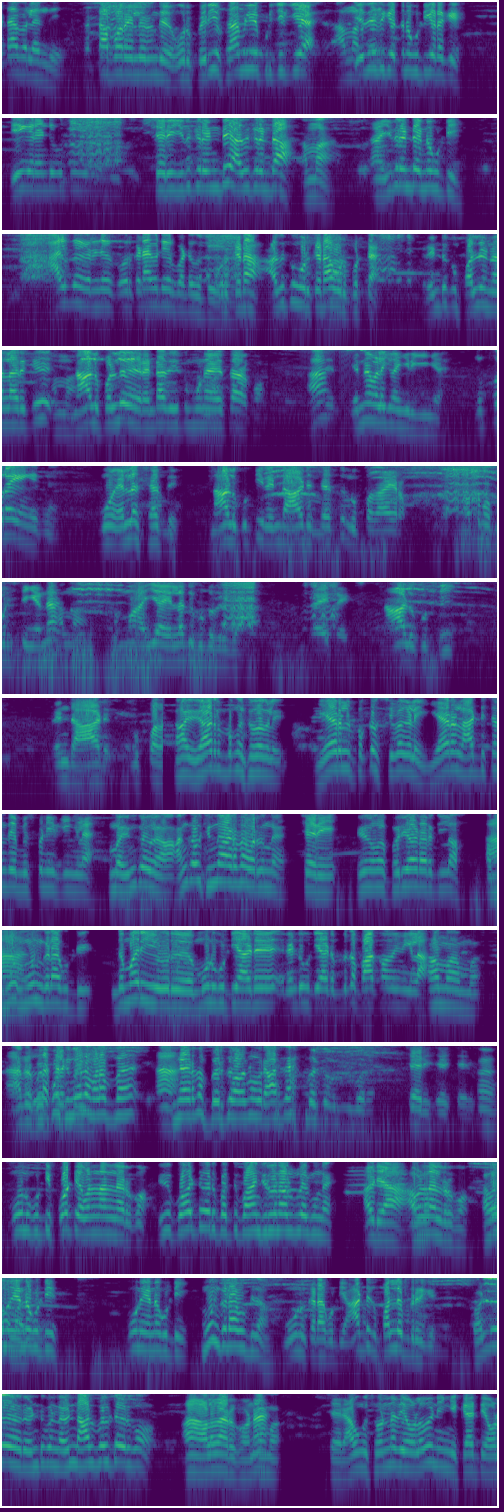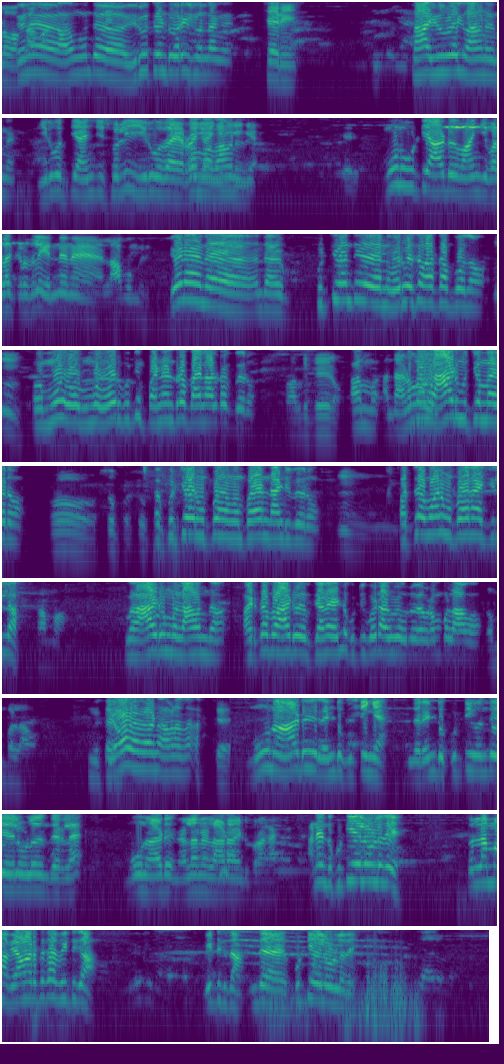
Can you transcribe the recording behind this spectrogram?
கட்டாபுரல இருந்து கட்டாப்பாறையில இருந்து ஒரு பெரிய ஃபேமிலியே பிடிச்சிருக்கிய. ஆமா எது எதுக்கு எத்தனை குட்டி கிடக்கு? ஈக ரெண்டு குட்டி. சரி இதுக்கு ரெண்டு அதுக்கு ரெண்டா? ஆமா. ஆ, இது ரெண்டு என்ன குட்டி? ஆளுக்கு ரெண்டு ஒரு கடா குட்டி ஒரு பட்டை குட்டி. ஒரு கிடா. அதுக்கும் ஒரு கிடா ஒரு பொட்டை. ரெண்டுக்கும் பல்லு நல்லா இருக்கு. ஆமா. நாலு பல்லு ரெண்டாவது இது மூணாயிரத்து தான் இருக்கும். ஆ? என்ன விலைக்கு வாங்கிருக்கீங்க முப்பது ரூபாய்க்கு எங்க மூ- எல்லாம் சேர்த்து. நாலு குட்டி ரெண்டு ஆடு சேர்த்து முப்பதாயிரம். மொத்தமா பிடிச்சிட்டீங்கன்னா ஆமா. அம்மா ஐயா எல்லாத்தையும் கூட்டு வந்துருக்கீங்க. ரைட் ரைட் நாலு குட்டி ரெண்டு ஆடு முப்பது நான் ஏரல் பக்கம் சிவகலை. ஏரல் பக்கம் சிவகலை. ஏரல் ஆட்டு சந்தையை மிஸ் பண்ணிருக்கீங்களே இங்க அங்க சின்ன ஆடு தான் வருதுண்ணே சரி. இது நம்ம பெரிய ஆடா இருக்குல்ல. மூணு- கடா குட்டி. இந்த மாதிரி ஒரு மூணு குட்டி ஆடு ரெண்டு குட்டி ஆடு இப்படிதான் பார்க்க வந்தீங்களா? ஆமா ஆமா. சின்ன வளர்ப்பேன். இந்த இடம் பெருசு வளர்க்கணும். ஒரு ஆசை பெருசு போறேன். சரி சரி சரி. மூணு குட்டி போட்டு எவ்வளவு நாள்ல இருக்கும்? இது போட்டு ஒரு பத்து பாஞ்சு இருபது நாளுக்குள்ள இருக்குண்ணே அப்படியா? அவ்வளவு நாள் இருக்கும். என்ன. குட்டி? மூணு என்ன குட்டி. மூணு கடா குட்டி தான். மூணு கடா குட்டி. ஆட்டுக்கு பல்லு எப்படி இருக்கு? பல்லு ரெண்டு ரெண்டு நாலு பல்லிட்டே இருக்கும். ஆ அவ்வளவுதான் இருக்கும். சரி அவங்க சொன்னது எவ்வளவு? நீங்க கேட்டு எவ்வளவு? அவங்க வந்து இருபத்தி ரெண்டு வரைக்கும் சொன்னாங்க. சரி. நான் இருபது ரூபாய்க்கு வாங்கினேன் இருபத்தி அஞ்சு சொல்லி இருபதாயிரம் ரூபாய் வாங்கினீங்க சரி. மூணு குட்டி ஆடு வாங்கி வளர்க்கறதுல என்னென்ன லாபம் இருக்கு? ஏன்னா அந்த அந்த குட்டி வந்து ஒரு வருஷம் வளர்த்தா போதும். மூணு ஒரு குட்டி பன்னெண்டு ரூபா பதினாலு ரூபா போயிடும் அப்படி போயிடும் ஆமா. அந்த அனுபவம் ஆடு முச்சமாயிரும். ஓ சூப்பர் சூப்பர். குட்டி ஒரு முப்பது முப்பதாயிரம் தாண்டி போயிடும் பத்து ரூபா போனா முப்பதாயிரம் ஆச்சு இல்ல ஆமா ஆடு ரொம்ப லாபம் தான். அடுத்தப்ப ஆடு தினம் குட்டி போட்டு அது ரொம்ப லாபம். ரொம்ப லாபம். எவ்வளவு வேணும் அவ்வளவுதான். மூணு ஆடு ரெண்டு குட்டிங்க. இந்த ரெண்டு குட்டி வந்து எதுல உள்ளதுன்னு தெரியல. மூணு ஆடு நல்ல நல்ல ஆடா வாங்கிட்டு போறாங்க. ஆனா இந்த குட்டி எதுல உள்ளது? சொல்லாமா வியாபாரத்துக்கா வீட்டுக்கா? வீட்டுக்கு தான் இந்த குட்டி எதுல உள்ளது?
